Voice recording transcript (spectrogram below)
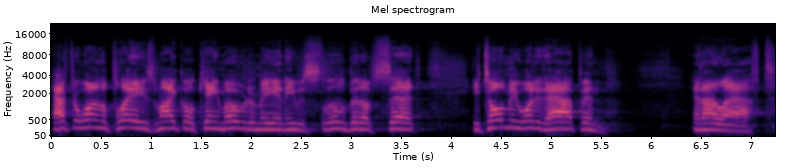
After one of the plays, Michael came over to me and he was a little bit upset. He told me what had happened, and I laughed.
